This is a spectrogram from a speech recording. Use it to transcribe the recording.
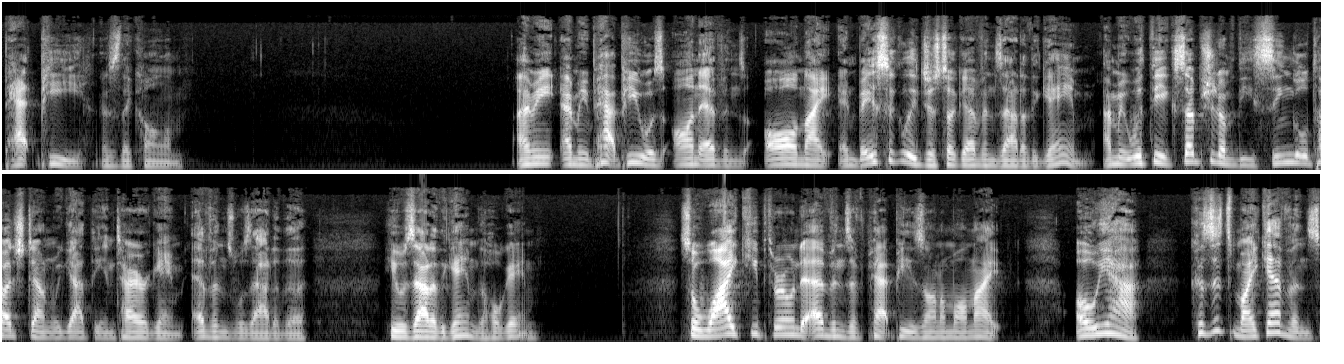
Pat P, as they call him. I mean, I mean, Pat P was on Evans all night and basically just took Evans out of the game. I mean, with the exception of the single touchdown we got the entire game, Evans was out of the he was out of the game the whole game. So why keep throwing to Evans if Pat P is on him all night? Oh yeah, because it's Mike Evans.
